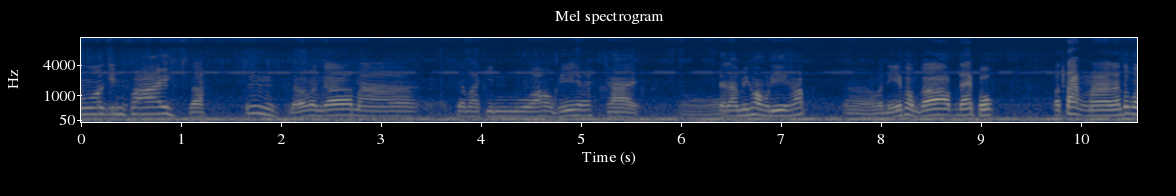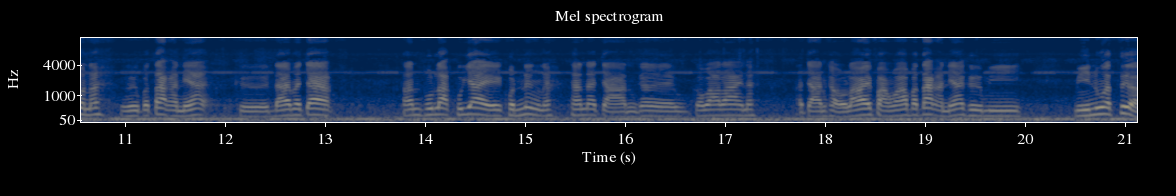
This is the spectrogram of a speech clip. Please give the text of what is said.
งัวกินควายเหรออืมแล้วมันก็มาจะมากินวัวของพี่ใช่ไหมใช่อ๋อแต่เรามีของดีครับเอ่อวันนี้ผมก็ได้พกประตักมานะทุกคนนะคือประตักอันเนี้ย คือได้มาจากท่านผู้หลักผู้ใหญ่คนหนึ่งนะท่านอาจารย์ก็เลยก็ว่าได้นะอาจารย์เขาเล่าให้ฟังว่าประตักอันเนี้ยคือมีมีนวดเสือ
